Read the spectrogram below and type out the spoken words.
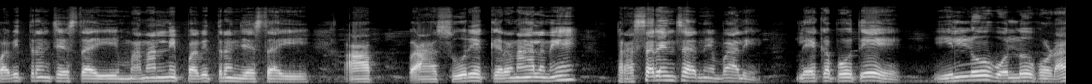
పవిత్రం చేస్తాయి మనల్ని పవిత్రం చేస్తాయి. ఆ ఆ సూర్యకిరణాలని ప్రసరించనివ్వాలి. లేకపోతే ఇల్లు ఒళ్ళు కూడా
